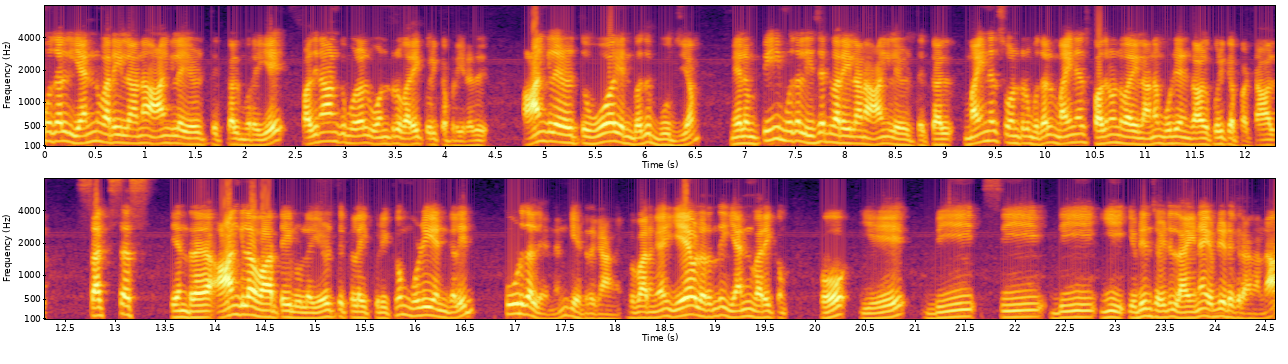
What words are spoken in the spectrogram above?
முதல் என் வரையிலான ஆங்கில எழுத்துக்கள் முறையே பதினான்கு முதல் ஒன்று வரை குறிக்கப்படுகிறது. ஆங்கில எழுத்து ஓ என்பது பூஜ்ஜியம். மேலும் பி முதல் இசட் வரையிலான ஆங்கில எழுத்துக்கள் மைனஸ் ஒன்று முதல் மைனஸ் பதினொன்று வரையிலான மொழி எண்களால் குறிக்கப்பட்டால் சக்சஸ் என்ற ஆங்கில வார்த்தையில் உள்ள எழுத்துக்களை குறிக்கும் மொழி எண்களின் கூடுதல் என்னன்னு கேட்டிருக்காங்க. இப்போ பாருங்க ஏவிலிருந்து என் வரைக்கும் இப்போ ஏ பி சி இப்படின்னு சொல்லிட்டு லைனாக எப்படி எடுக்கிறாங்கன்னா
